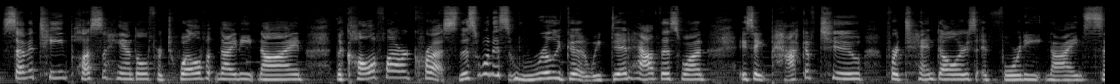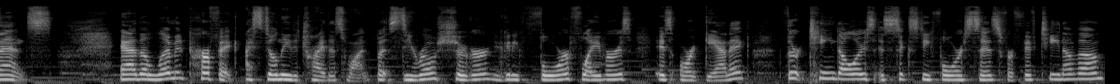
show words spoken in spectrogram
17 plus the handle for $12.99. The cauliflower crust, this one is really good. We did have this one. It's a pack of two for $10.49. And the Lemon Perfect, I still need to try this one, but zero sugar. You're getting four flavors. It's organic. $13.64 for 15 of them.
